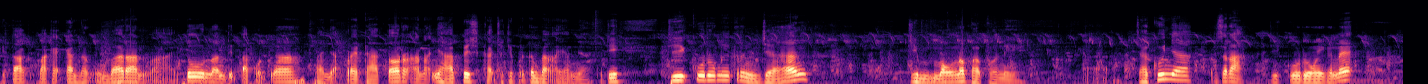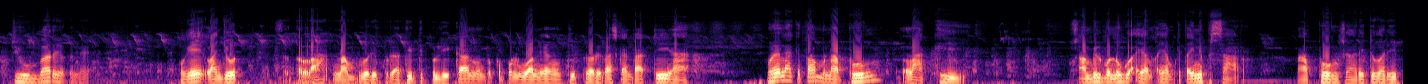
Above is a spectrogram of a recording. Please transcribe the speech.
kita pakai kandang umbaran. Wah itu nanti takutnya banyak predator anaknya habis gak jadi berkembang ayamnya. Jadi dikurungi kerenjang dimongno babone. Nah, jagonya terserah dikurungi kena diumbar ya kena oke lanjut. Setelah 60.000 tadi dibelikan untuk keperluan yang diprioritaskan tadi nah mulailah kita menabung lagi. Sambil menunggu ayam-ayam kita ini besar nabung sehari 2000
